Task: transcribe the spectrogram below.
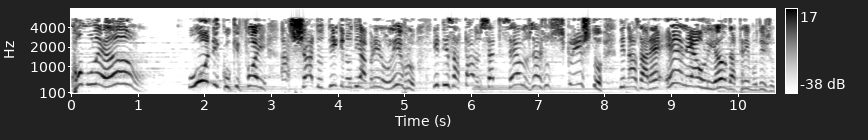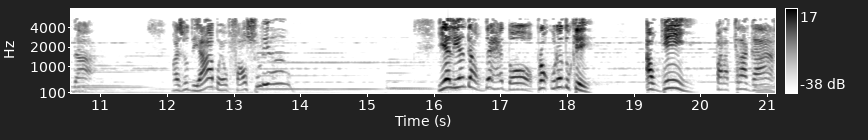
como um leão. O único que foi achado digno de abrir o livro e desatar os sete selos é Jesus Cristo de Nazaré. Ele é o leão da tribo de Judá. Mas o diabo é o falso leão. E ele anda ao derredor, procurando o quê? Alguém para tragar.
